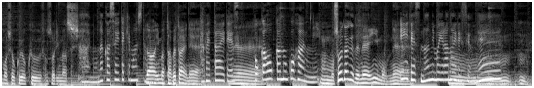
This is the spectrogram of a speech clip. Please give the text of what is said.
もう食欲そそりますし、はいもうお腹空いてきましたなあ今食べたいね。食べたいです、ほかほかのご飯に、うん、もうそれだけでねいいもんね。いいです。何にもいらないですよね、うんうんうん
